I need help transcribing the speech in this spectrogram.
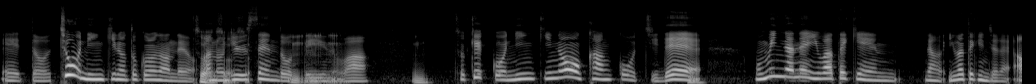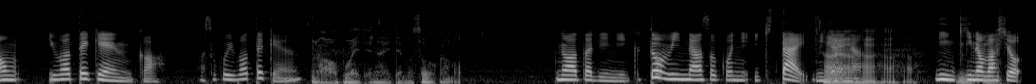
えー、と超人気のところなんだよ。あの龍泉洞っていうのは、うんうんうんそう結構人気の観光地で、もうみんなね岩手県な岩手県じゃないあ岩手県か。あそこ岩手県？あ覚えてない。でもそうかものあたりに行くとみんなあそこに行きたいみたいな人気の場所、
